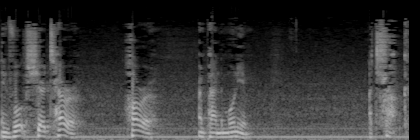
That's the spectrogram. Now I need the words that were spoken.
invoked sheer terror, horror, and pandemonium. A truck.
